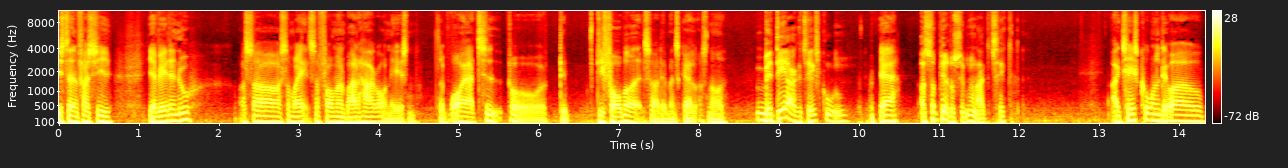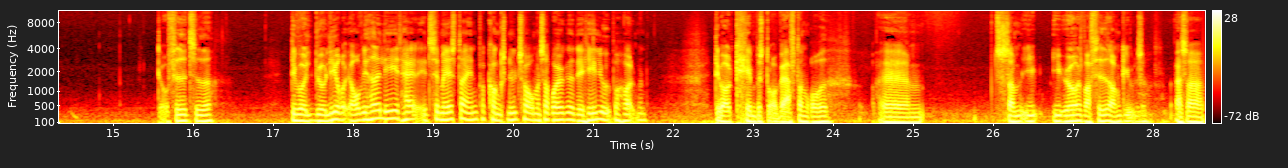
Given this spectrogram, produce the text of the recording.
I stedet for at sige, jeg ved det nu, og så som regel, så får man bare et hak over næsen. Så bruger jeg tid på det, de forberedelser og det, man skal og sådan noget. Men det er arkitektskolen. Ja, Og så bliver du simpelthen arkitekt. arkitektskolen, det var jo det var fede tider. Det var, vi, var lige, jo, vi havde lige et, et semester inde på Kongens Nytorv, men så rykkede det hele ud på Holmen. Det var et kæmpestort værftområde, øh, som i, i øvrigt var fede omgivelser. Altså,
